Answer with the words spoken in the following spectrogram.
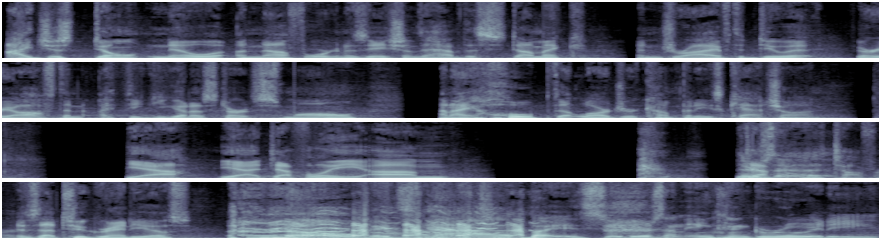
I just don't know enough organizations that have the stomach and drive to do it very often. I think you got to start small, and I hope that larger companies catch on. Yeah, yeah, definitely. Um, There's definitely a- tougher. Is that too grandiose? No, it's not. But so there's an incongruity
